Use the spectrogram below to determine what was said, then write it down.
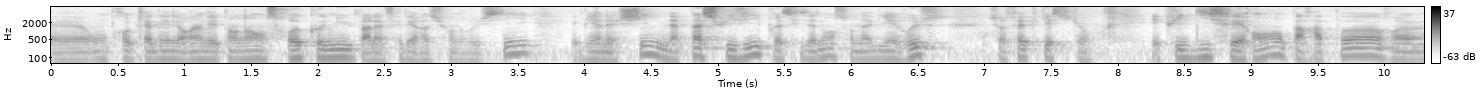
ont proclamé leur indépendance reconnue par la Fédération de Russie, eh bien la Chine n'a pas suivi précisément son allié russe sur cette question. Et puis différent par rapport euh,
